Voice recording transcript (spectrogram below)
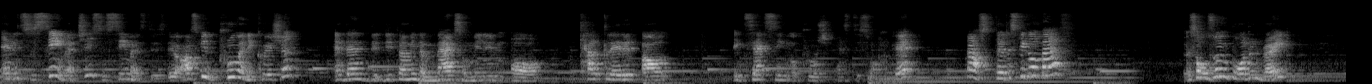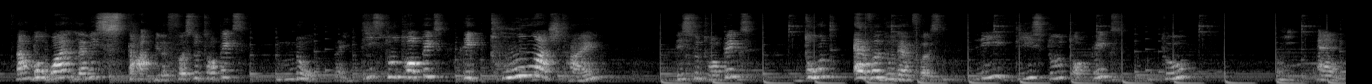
and it's the same, actually it's the same as this. They'll ask you to prove an equation and then determine the max or minimum or calculate it out exact same approach as this one, okay? Now, statistical math, it's also important, right? Number one, let me start with the first two topics. No, like these two topics take too much time. These two topics, don't ever do them first these two topics to the end.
